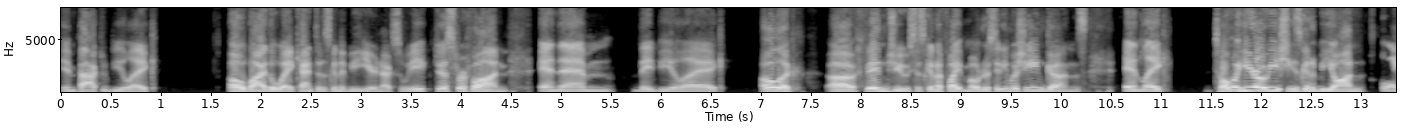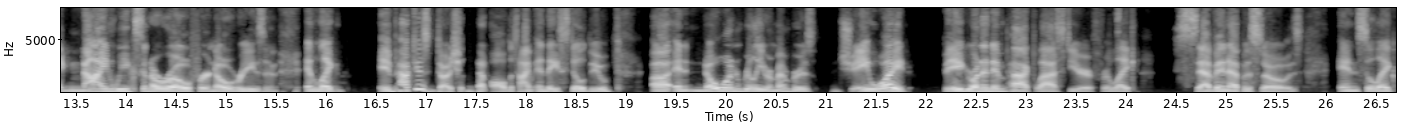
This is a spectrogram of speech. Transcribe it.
Impact would be like oh, by the way, Kenta's going to be here next week just for fun. And then they'd be like, oh, look, uh, FinJuice is going to fight Motor City Machine Guns. And like, Tomohiro Ishii is going to be on like nine weeks in a row for no reason. And like, Impact just does shit like that all the time, and they still do. Uh, and no one really remembers Jay White, big run in Impact last year for like seven episodes. And so, like,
